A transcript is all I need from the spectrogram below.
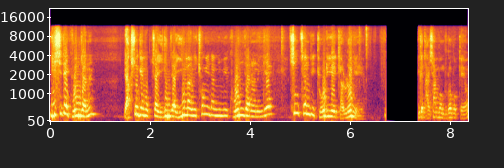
이 시대 구원자는 약속의 목자 이긴 자 이만희 총회장님이 구원자라는 게 신천지 교리의 결론이에요. 이렇게 다시 한번 물어볼게요.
